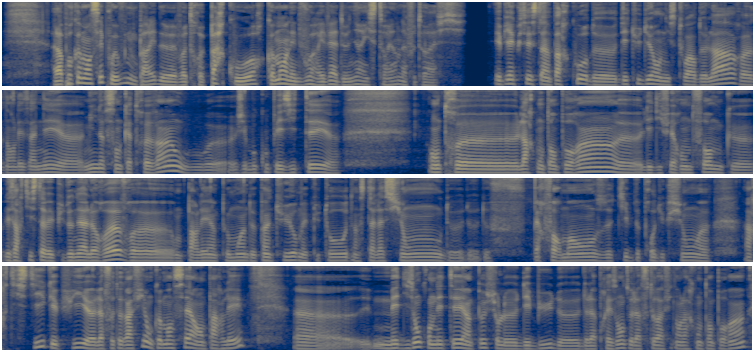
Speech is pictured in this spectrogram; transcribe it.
Alors pour commencer, pouvez-vous nous parler de votre parcours? Comment en êtes-vous arrivé à devenir historien de la photographie? Eh bien, écoutez, c'était un parcours d'étudiant en histoire de l'art euh, dans les années 1980 euh, où euh, j'ai beaucoup hésité entre l'art contemporain, les différentes formes que les artistes avaient pu donner à leur œuvre. on parlait un peu moins de peinture, mais plutôt d'installation de, de, de performance, de type de production euh, artistique. Et puis euh, la photographie, on commençait à en parler. Euh, mais disons qu'on était un peu sur le début de, de la présence de la photographie dans l'art contemporain.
